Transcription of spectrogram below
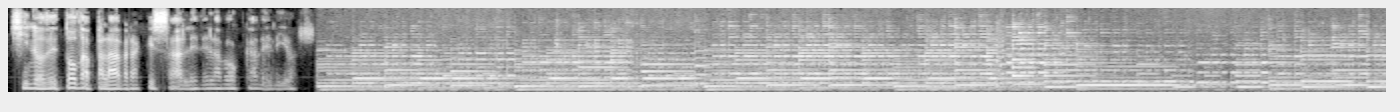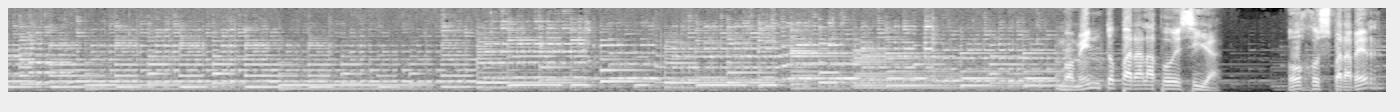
sino de toda palabra que sale de la boca de Dios. Momento para la poesía. Ojos para ver.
